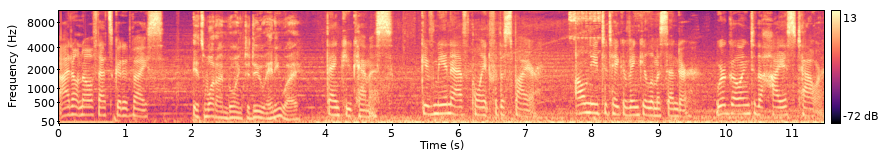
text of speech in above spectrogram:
I don't know if that's good advice. It's what I'm going to do anyway. Thank you, Camus. Give me an nav point for the spire. I'll need to take a vinculum ascender. We're going to the highest tower,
